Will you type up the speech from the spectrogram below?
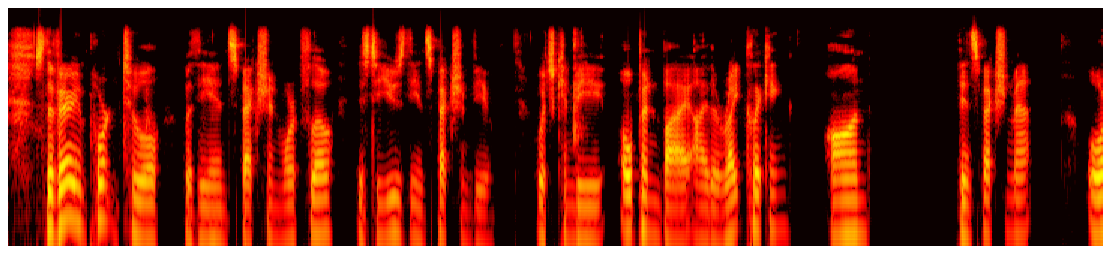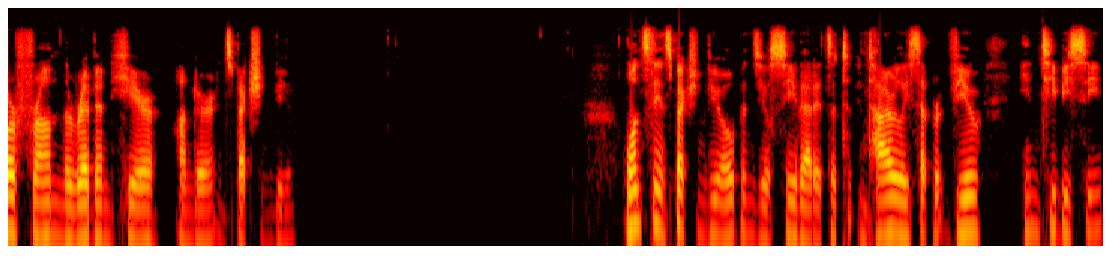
So the very important tool with the inspection workflow is to use the inspection view, which can be opened by either right-clicking on the inspection map or from the ribbon here under inspection view. Once the inspection view opens, you'll see that it's an entirely separate view in TBC,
